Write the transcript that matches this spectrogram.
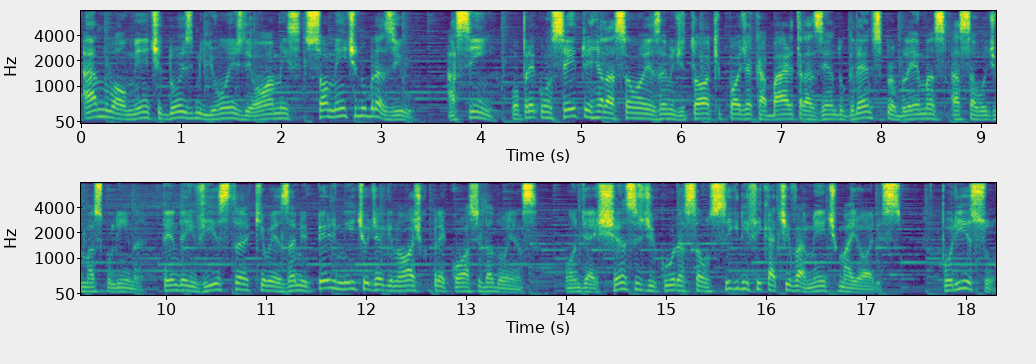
anualmente 2 milhões de homens somente no Brasil. Assim, o preconceito em relação ao exame de toque pode acabar trazendo grandes problemas à saúde masculina, tendo em vista que o exame permite o diagnóstico precoce da doença, onde as chances de cura são significativamente maiores. Por isso,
